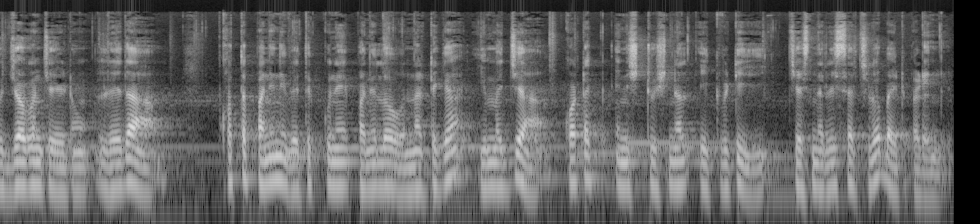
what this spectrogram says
ఉద్యోగం చేయడం లేదా కొత్త పనిని వెతుక్కునే పనిలో ఉన్నట్టుగా ఈ మధ్య కోటక్ ఇన్స్టిట్యూషనల్ ఈక్విటీ చేసిన రీసెర్చ్లో బయటపడింది.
